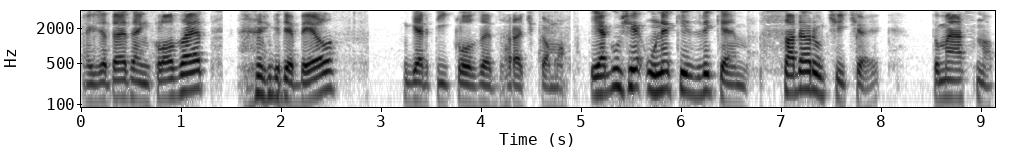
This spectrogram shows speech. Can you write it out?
Takže to je ten klozet, kde byl. Gertý klozet s hračkama. Jak už je u Neky zvykem, sada ručiček, to má snad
